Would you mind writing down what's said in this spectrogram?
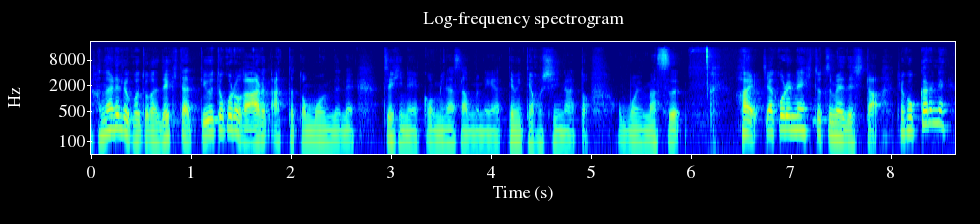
離れることができたっていうところがあるあったと思うんでね是非ねこう皆さんもねやってみてほしいなと思いますはいじゃあこれね1つ目でしたじゃあここからね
